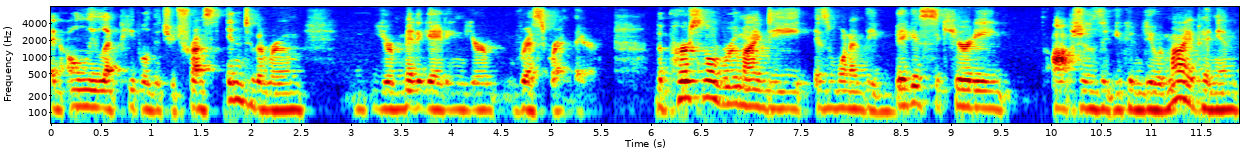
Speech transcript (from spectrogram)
and only let people that you trust into the room, you're mitigating your risk right there. The personal room ID is one of the biggest security options that you can do, in my opinion,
